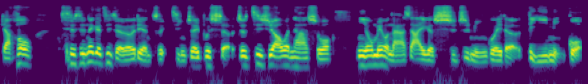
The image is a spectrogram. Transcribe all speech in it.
然后其实那个记者有点追紧追不舍，就继续要问他说：“你有没有拿下一个实至名归的第一名过？”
